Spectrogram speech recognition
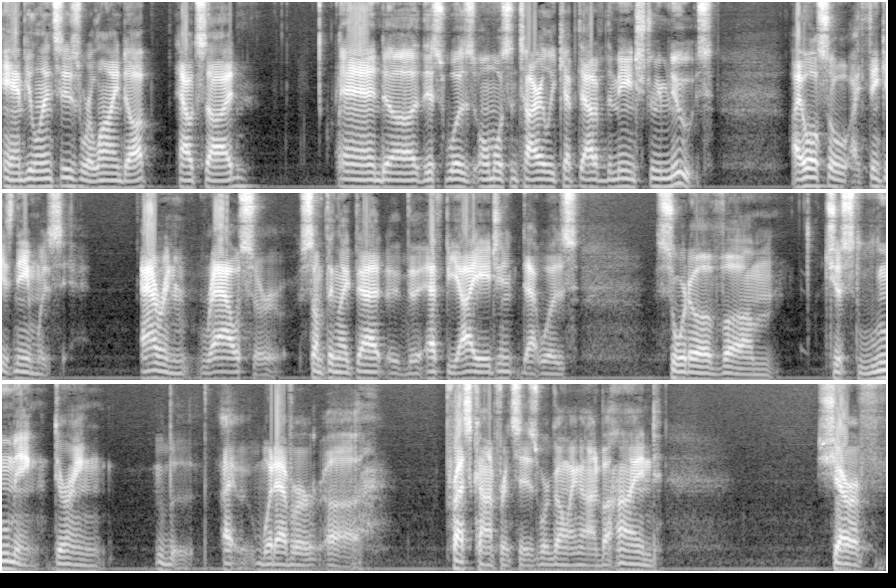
Ambulances were lined up outside, and uh, this was almost entirely kept out of the mainstream news. I also, I think his name was Aaron Rouse or something like that, the FBI agent that was sort of um, just looming during uh, whatever uh, press conferences were going on behind Sheriff,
